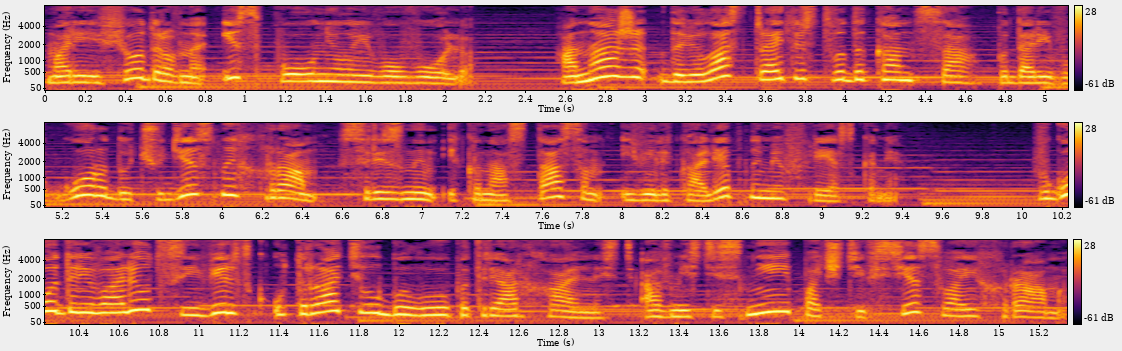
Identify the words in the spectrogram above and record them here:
Мария Федоровна исполнила его волю. Она же довела строительство до конца, подарив городу чудесный храм с резным иконостасом и великолепными фресками. В годы революции Вельск утратил былую патриархальность, а вместе с ней почти все свои храмы.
